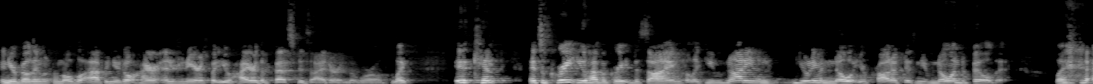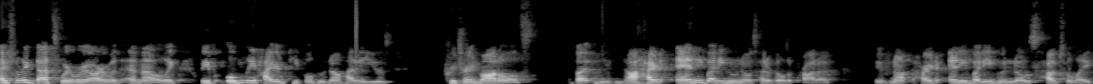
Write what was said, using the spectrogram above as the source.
and you're building like a mobile app and you don't hire engineers, but you hire the best designer in the world. Like it can it's great you have a great design, but like you've not even you don't even know what your product is and you have no one to build it. Like I feel like that's where we are with ML. Like we've only hired people who know how to use pre-trained models, but we've not hired anybody who knows how to build a product. We've not hired anybody who knows how to like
